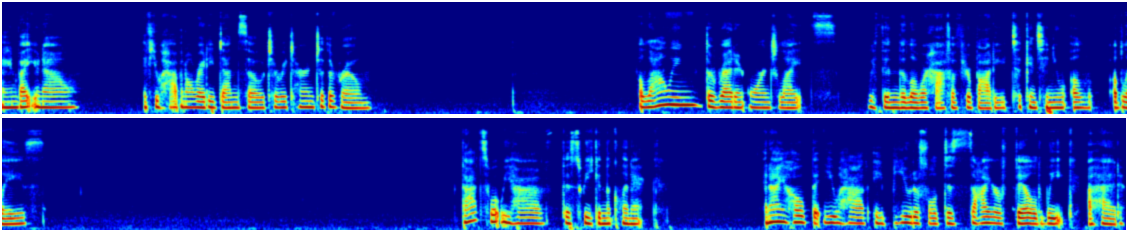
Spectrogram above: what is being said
I invite you now, if you haven't already done so, to return to the room, allowing the red and orange lights within the lower half of your body to continue ablaze. that's what we have this week in the clinic. And I hope that you have a beautiful, desire filled week ahead.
